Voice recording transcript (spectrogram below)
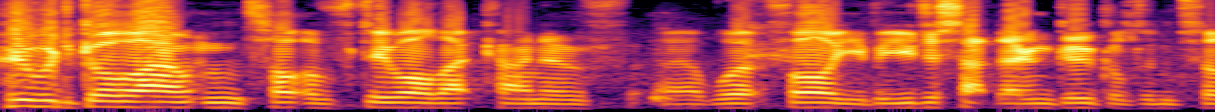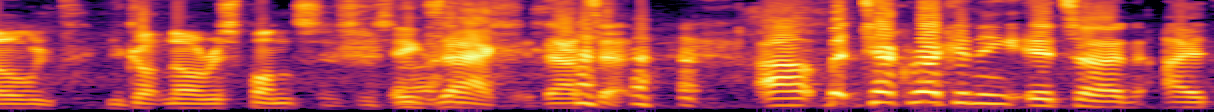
who would go out and sort of do all that kind of uh, work for you, but you just sat there and Googled until you got no responses. that right? Exactly, that's it. uh, but Tech Reckoning, it's an it's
